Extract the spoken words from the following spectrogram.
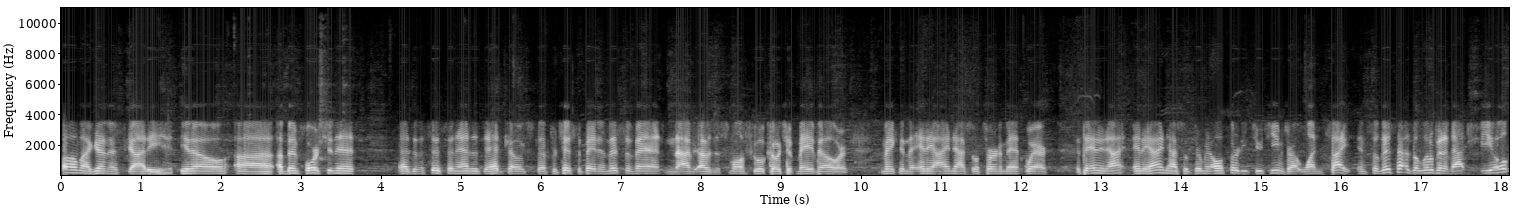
Oh my goodness, Scotty! You know, uh, I've been fortunate as an assistant and as a head coach to participate in this event, and I, I was a small school coach at Mayville, or making the NAI national tournament where at the NAI, NAI national tournament, all 32 teams are at one site. And so this has a little bit of that feel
